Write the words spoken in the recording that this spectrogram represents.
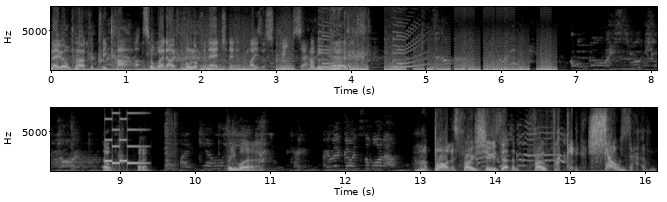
Maybe it'll perfectly cut to when I fall off an edge and then it plays a scream sound. Free word. Okay, I'm gonna go into the water. Ball, let's throw shoes at them. Throw fucking shoes at them.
